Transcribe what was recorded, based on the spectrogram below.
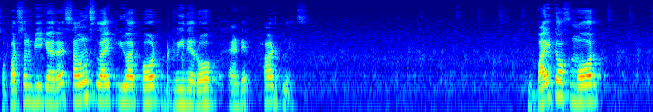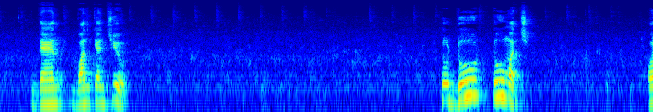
सो पर्सन बी कह रहा है sounds like you are caught between a rock and a hard place bite off more than one can chew to do too much or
